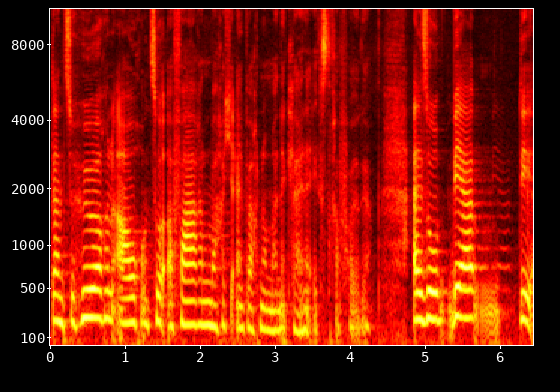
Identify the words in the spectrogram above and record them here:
dann zu hören auch und zu erfahren, mache ich einfach noch mal eine kleine Extra-Folge. Also wer die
